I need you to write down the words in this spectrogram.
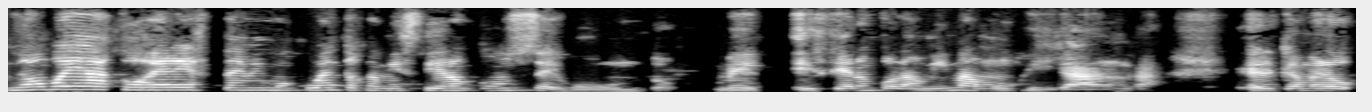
no voy a coger este mismo cuento que me hicieron con segundo me hicieron con la misma mojiganga. El que me lo,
